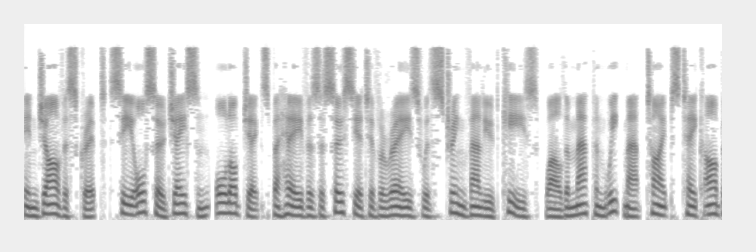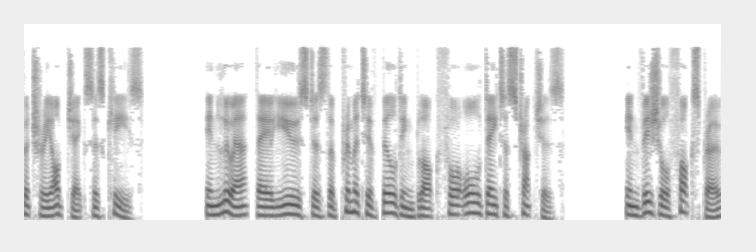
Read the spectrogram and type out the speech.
In JavaScript see also JSON, all objects behave as associative arrays with string-valued keys, while the map and weakmap types take arbitrary objects as keys. In Lua, they are used as the primitive building block for all data structures. In Visual FoxPro,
